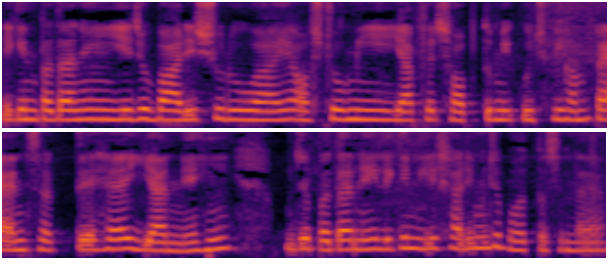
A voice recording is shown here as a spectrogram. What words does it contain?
लेकिन पता नहीं ये जो बारिश शुरू हुआ है ऑस्टोमी या फिर सप्तमी कुछ भी हम पहन सकते हैं या नहीं, मुझे पता नहीं। लेकिन ये साड़ी मुझे बहुत पसंद आया।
